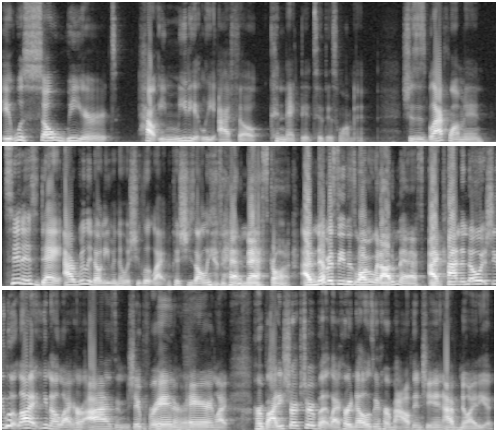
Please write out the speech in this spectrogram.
It was so weird how immediately I felt connected to this woman. She's this black woman. To this day, I really don't even know what she looked like because she's only ever had a mask on. I've never seen this woman without a mask. I kind of know what she looked like, you know, like her eyes and the shape of her head and her hair and like her body structure, but like her nose and her mouth and chin, I have no idea.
